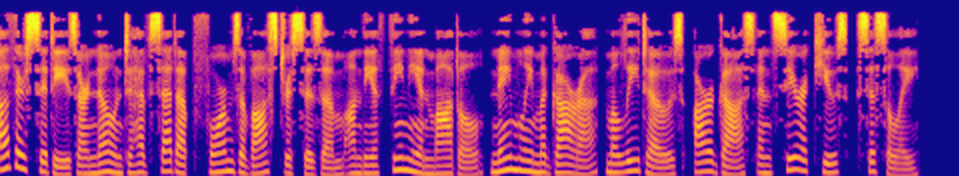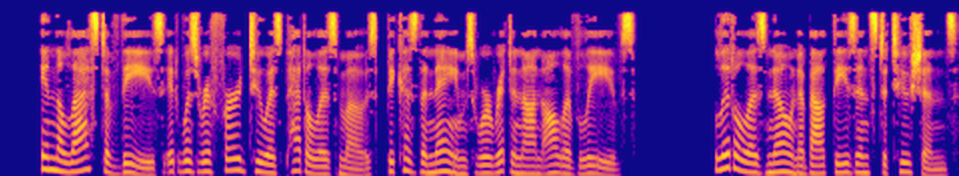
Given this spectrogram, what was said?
Other cities are known to have set up forms of ostracism on the Athenian model, namely Megara, Miletos, Argos and Syracuse, Sicily. In the last of these it was referred to as Petalismos, because the names were written on olive leaves. Little is known about these institutions.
